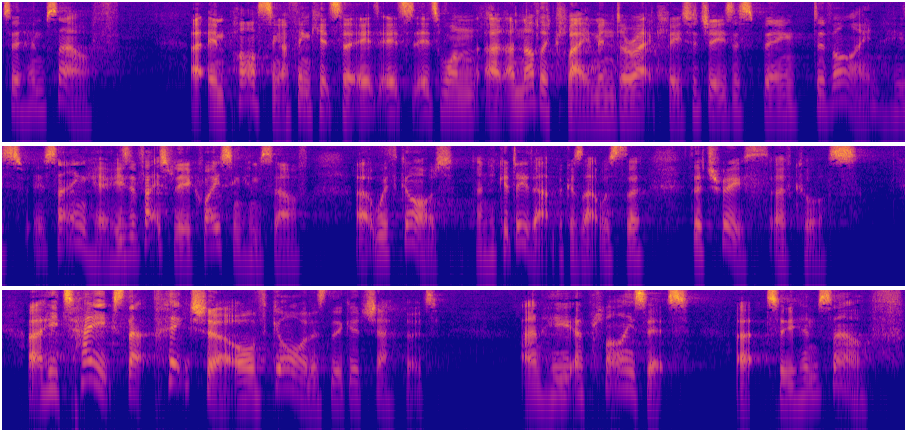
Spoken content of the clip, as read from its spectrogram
to himself. Uh, in passing, I think it's, a, it, it's, it's one, uh, another claim indirectly to Jesus being divine. He's, saying here, he's effectively equating himself uh, with God. And he could do that because that was the, the truth, of course. Uh, he takes that picture of God as the Good Shepherd and he applies it uh, to himself.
